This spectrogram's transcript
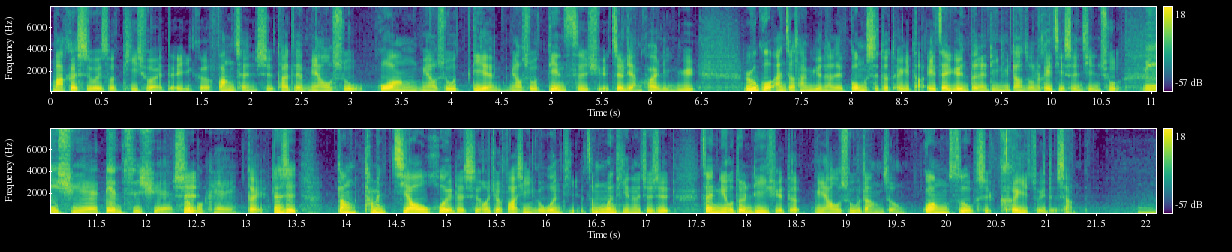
马克思韦所提出来的一个方程式，他在描述光、描述电、描述电磁学这两块领域，如果按照他们原来的公式的推导，也在原本的领域当中都可以解释很清楚。力学、电磁学是 OK，对，但是。当他们交汇的时候，就发现一个问题，怎么问题呢？就是在牛顿力学的描述当中，光速是可以追得上的，嗯，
